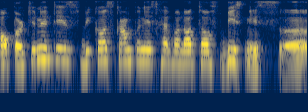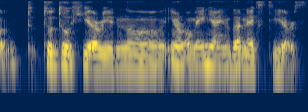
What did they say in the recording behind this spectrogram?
opportunities because companies have a lot of business uh, to do here in uh, in Romania in the next years.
